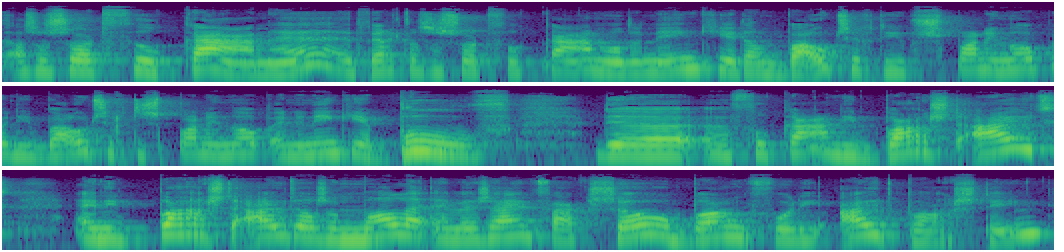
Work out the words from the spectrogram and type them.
als een soort vulkaan. Hè? Het werkt als een soort vulkaan, want in één keer dan bouwt zich die spanning op en die bouwt zich de spanning op en in één keer boef, de uh, vulkaan die barst uit en die barst uit als een malle en we zijn vaak zo bang voor die uitbarsting.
